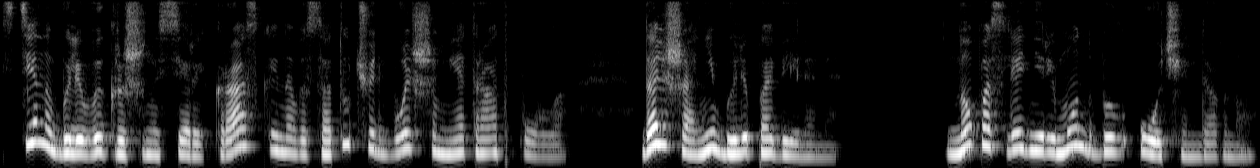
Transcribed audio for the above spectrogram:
Стены были выкрашены серой краской на высоту чуть больше метра от пола. Дальше они были побелены. Но последний ремонт был очень давно.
